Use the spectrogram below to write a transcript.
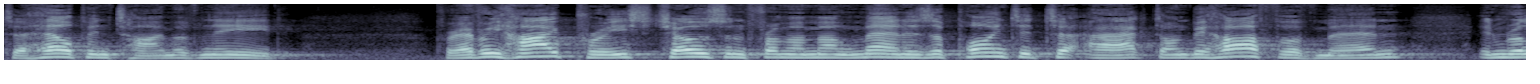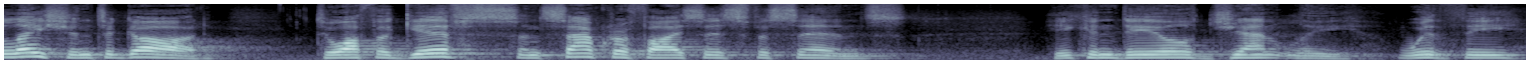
to help in time of need. For every high priest chosen from among men is appointed to act on behalf of men in relation to God, to offer gifts and sacrifices for sins. He can deal gently with the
